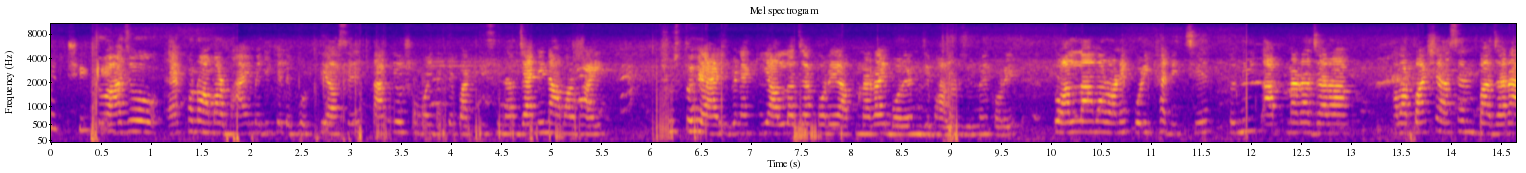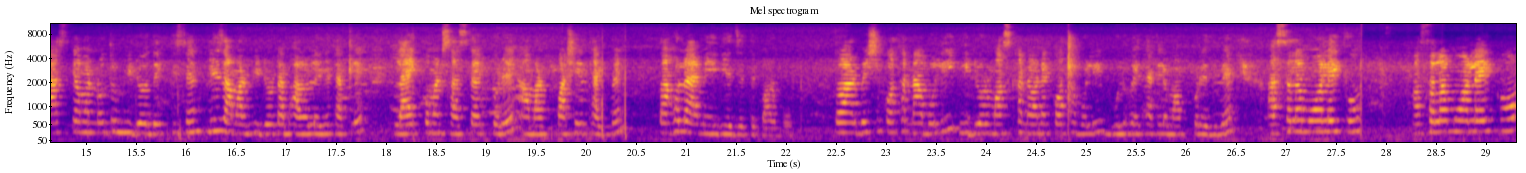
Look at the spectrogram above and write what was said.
হচ্ছে তো আজও এখনও আমার ভাই মেডিকেলে ভর্তি আছে তাকেও সময় দিতে পারতেছি না। জানি না আমার ভাই সুস্থ হয়ে আসবে না কি আল্লাহ যা করে আপনারাই বলেন যে ভালোর জন্যই করে। তো আল্লাহ আমার অনেক পরীক্ষা দিচ্ছে। তো আপনারা যারা আমার পাশে আছেন বা যারা আজকে আমার নতুন ভিডিও দেখতেছেন প্লিজ আমার ভিডিওটা ভালো লেগে থাকলে লাইক কমেন্ট সাবস্ক্রাইব করে আমার পাশেই থাকবেন। তাহলে আমি এগিয়ে যেতে পারব। তো আর বেশি কথা না বলি, ভিডিওর মাঝখানে অনেক কথা বলি, ভুল হয়ে থাকলে মাফ করে দিবেন। আসসালামু আলাইকুম। আসসালামু আলাইকুম।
